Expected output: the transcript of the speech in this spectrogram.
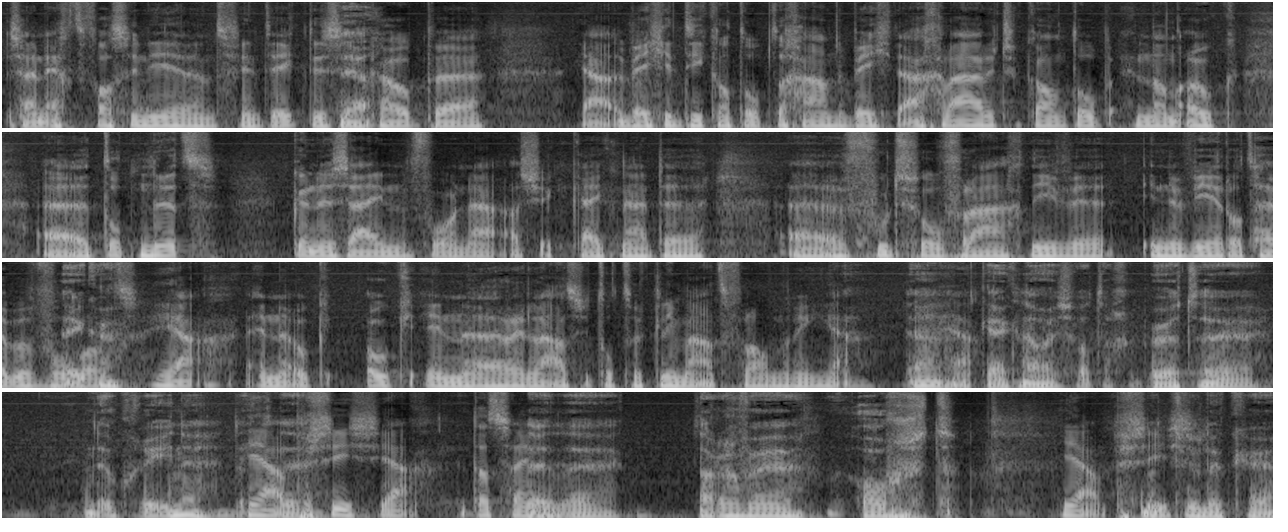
zijn echt fascinerend, vind ik. Dus ja. ik hoop ja, een beetje die kant op te gaan, een beetje de agrarische kant op. En dan ook tot nut kunnen zijn voor, nou, als je kijkt naar de uh, voedselvraag die we in de wereld hebben, bijvoorbeeld. Zeker. Ja, en ook, ook in uh, relatie tot de klimaatverandering. Ja. Ja, ja. kijk nou eens wat er gebeurt uh, in de Oekraïne. Dat, ja, precies. Ja, dat zijn. De tarweoogst. Ja, precies. Natuurlijk, uh...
